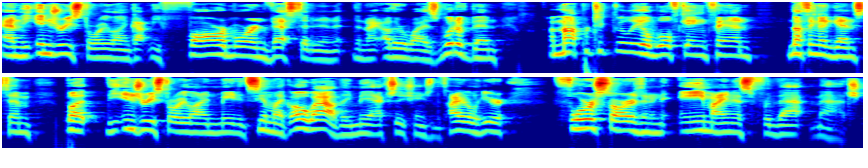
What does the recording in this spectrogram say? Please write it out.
and the injury storyline got me far more invested in it than I otherwise would have been. I'm not particularly a Wolfgang fan, nothing against him, but the injury storyline made it seem like, oh wow, they may actually change the title here. Four stars and an A minus for that match.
